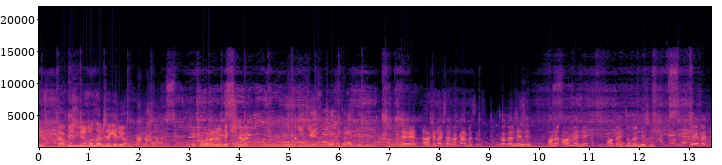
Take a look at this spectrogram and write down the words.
Biz, biz gidiyoruz onlar bize geliyor. Şey, kameranın önündeki kişine mi? Gideceğiz. Çok itiraz Evet arkadaşlar bakar mısınız? Çok öndesin. Hanı, hanımefendi. Hanımefendi çok öndesiniz. Beyefendi.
